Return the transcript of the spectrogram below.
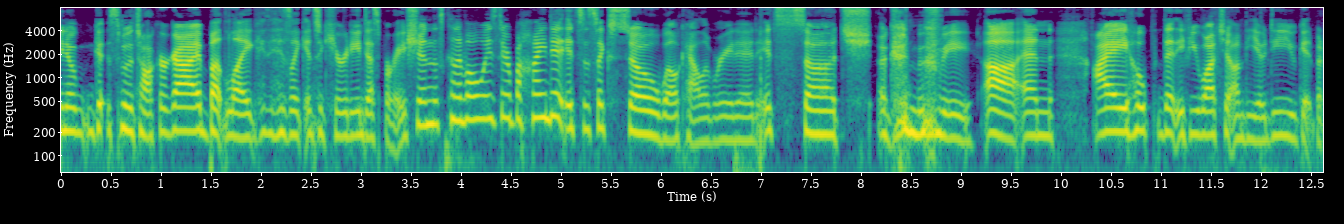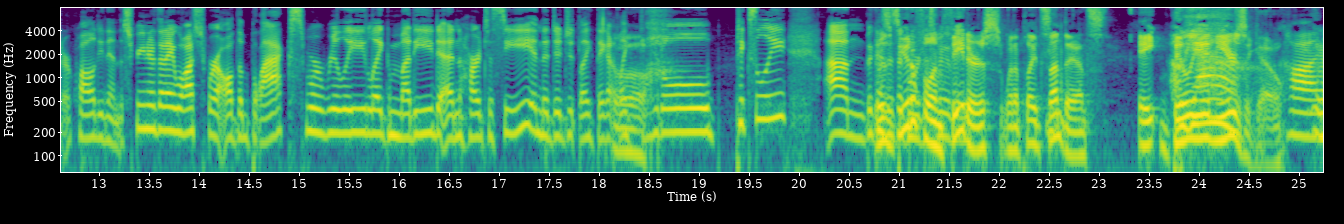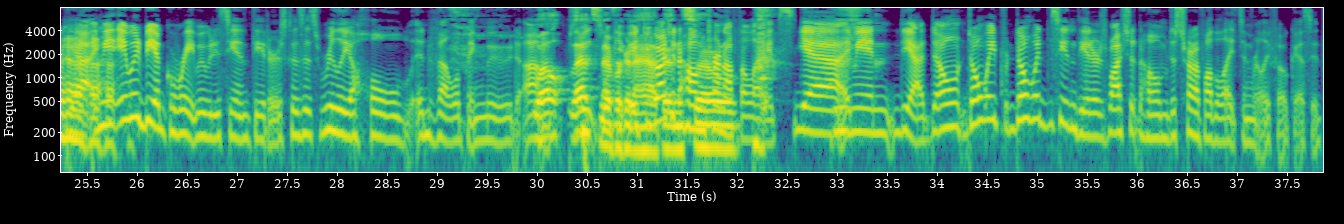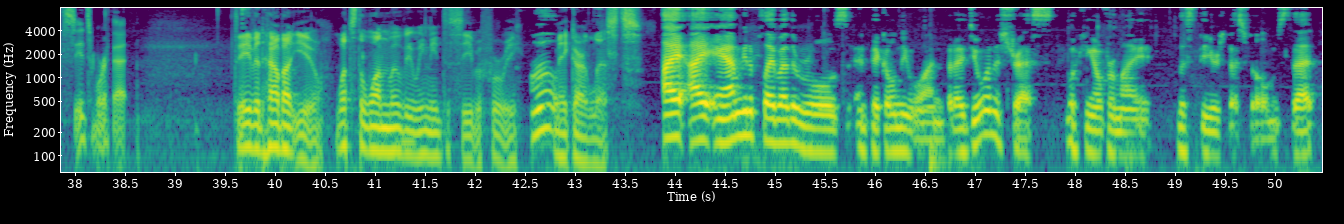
you know smooth talker guy, but like his like insecurity and desperation that's kind of always there behind it. It's just like so well calibrated. It's such a good movie, uh, and I hope that if you watch it on VOD, you get better quality than the screener that I watched, where all the blacks were really like muddied and hard to see, and the digit like they got like Ugh. digital pixely. Um, It because was it's a beautiful in movie. theaters when it played Sundance eight billion yeah. years ago. God, yeah. I mean, it would be a great movie to see in theaters because it's really a whole enveloping mood. Um, Well, that's never if you- gonna If you watch it at home, turn off the lights. Yeah, I mean, yeah. Don't don't wait for don't wait to see it in theaters. Watch it at home. Just turn off all the lights and really focus. It's it's worth it. David, how about you? What's the one movie we need to see before we Well- make our lists? I, I am going to play by the rules and pick only one, but I do want to stress, looking over my list of the year's best films, that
